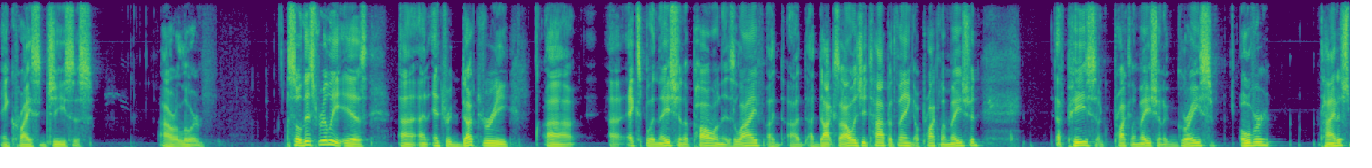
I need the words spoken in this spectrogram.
and Christ Jesus our Lord. So, this really is uh, an introductory uh, uh, explanation of Paul and his life, a, a, a doxology type of thing, a proclamation of peace, a proclamation of grace over Titus.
